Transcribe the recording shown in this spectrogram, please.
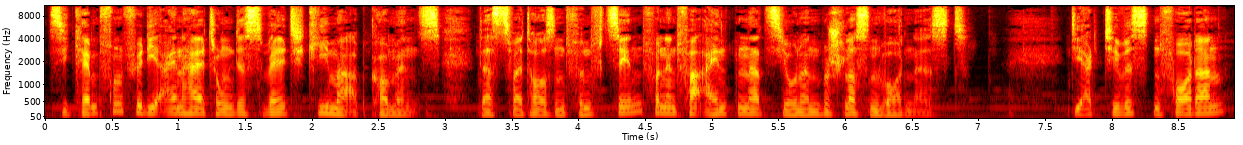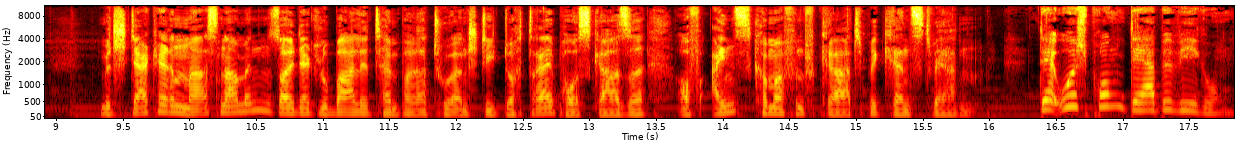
Sie kämpfen für die Einhaltung des Weltklimaabkommens, das 2015 von den Vereinten Nationen beschlossen worden ist. Die Aktivisten fordern, mit stärkeren Maßnahmen soll der globale Temperaturanstieg durch Treibhausgase auf 1,5 Grad begrenzt werden. Der Ursprung der Bewegung.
